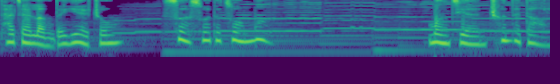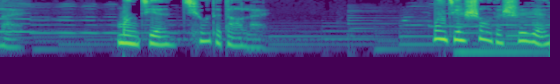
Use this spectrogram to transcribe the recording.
它在冷的夜中。瑟缩的做梦，梦见春的到来，梦见秋的到来，梦见瘦的诗人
